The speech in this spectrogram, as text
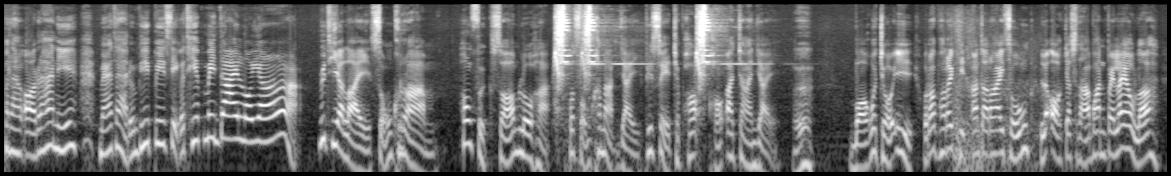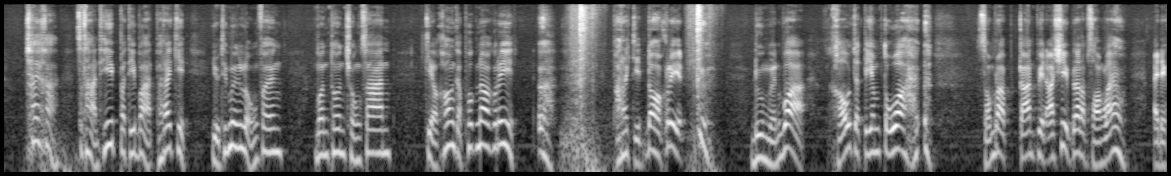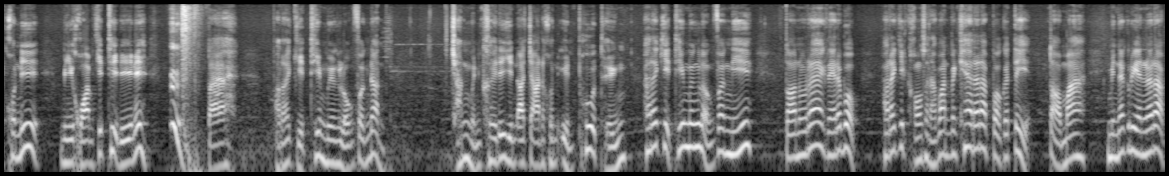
พลังออร่านี้ แม้แต่รุ่นพี่ปีสี่ก็เทียบไม่ได้เลยอะวิทยาลัยสงคราม ห้องฝึกซ้อมโลหะ ผสมขนาดใหญ่พิเศษเฉพาะของอาจารย์ใหญ่ เออ บอกว่าโจอี้รับภารกิจอันตรายสูง และออกจากสถาบันไปแล้วเหรอ ใช่ค่ะ สถานที่ปฏิบัติภารกิจอยู่ที่เมืองหลงเฟิงมณฑลฉงซาน เกี่ยวข้องกับพวกนอกรีดภารกิจนอกรีดอื้อดูเหมือนว่าเขาจะเตรียมตัวสำหรับการเปลี่ยนอาชีพระดับสองแล้ว ไอเด็กคนนี้มีความคิดที่ดีนี่อื้อแต่ภารกิจที่เมืองหลงเฟิงนั่น ฉันเหมือนเคยได้ยินอาจารย์คนอื่นพูดถึง ภารกิจที่เมืองหลงเฟิงนี้ ตอนแรกในระบบภารกิจของสถาบันเป็นแค่ระดับปกติ ต่อมามีนักเรียนระดับ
